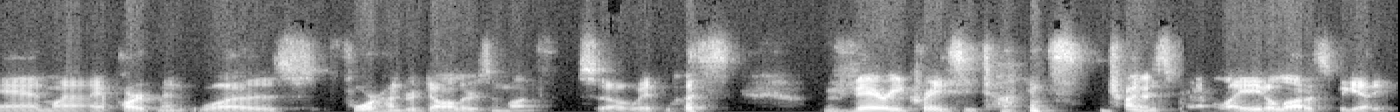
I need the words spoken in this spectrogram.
and my apartment was $400 a month. So it was very crazy times trying to scramble. I ate a lot of spaghetti.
